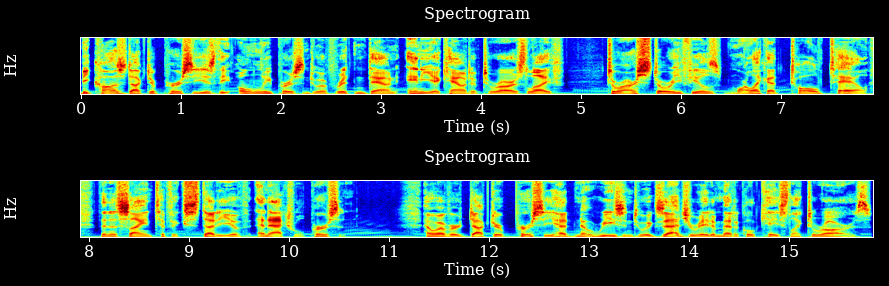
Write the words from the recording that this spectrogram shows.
Because Dr. Percy is the only person to have written down any account of Tarrare's life, Tarrare's story feels more like a tall tale than a scientific study of an actual person. However, Dr. Percy had no reason to exaggerate a medical case like Tarrare's.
